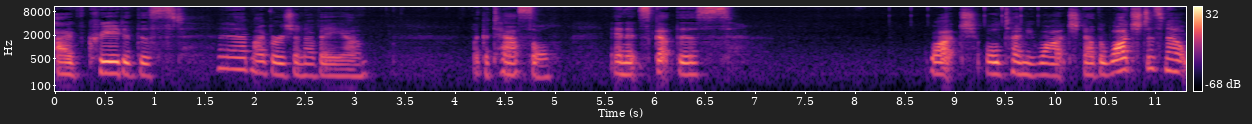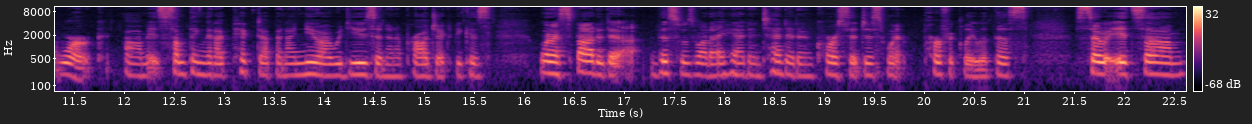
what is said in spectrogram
I've created this, eh, my version of a, um, like a tassel, and it's got this watch, old-timey watch. Now the watch does not work. Um, it's something that I picked up and I knew I would use it in a project because when I spotted it, this was what I had intended and of course it just went perfectly with this. So it's um,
